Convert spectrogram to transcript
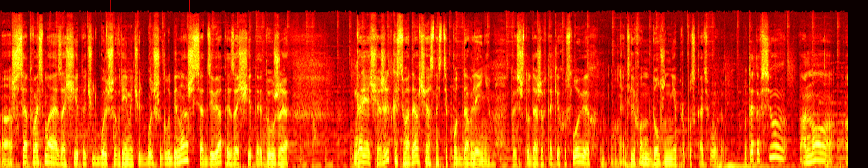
68-я защита чуть больше время, чуть больше глубина. 69-я защита это уже Горячая жидкость, вода в частности, под давлением. То есть, что даже в таких условиях телефон должен не пропускать воду. Вот это все, оно э,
